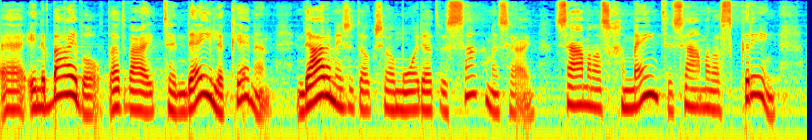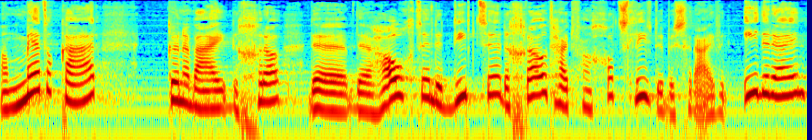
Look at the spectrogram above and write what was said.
uh, in de Bijbel, dat wij ten dele kennen. En daarom is het ook zo mooi dat we samen zijn. Samen als gemeente, samen als kring. Want met elkaar kunnen wij de, de, de hoogte, de diepte, de grootheid van Gods liefde beschrijven. Iedereen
